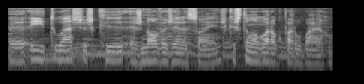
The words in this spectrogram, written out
Uh, e tu achas que as novas gerações que estão agora a ocupar o bairro,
